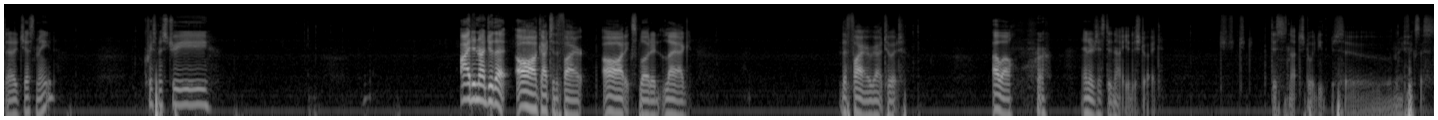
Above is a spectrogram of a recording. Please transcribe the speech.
that I just made. Christmas tree. I did not do that. Oh, I got to the fire. Oh, it exploded. Lag. The fire got to it. Oh well. and it just did not get destroyed. This is not destroyed either, so me fix this.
